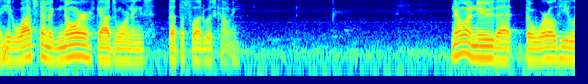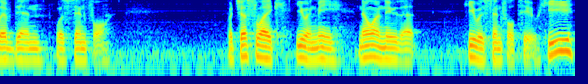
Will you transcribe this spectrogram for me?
And he had watched them ignore God's warnings that the flood was coming. Noah knew that the world he lived in was sinful. But just like you and me, Noah knew that he was sinful too. He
